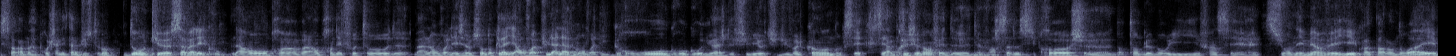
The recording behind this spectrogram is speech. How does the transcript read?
sera ma prochaine étape, justement. Donc, euh, ça valait le coup. Là, on prend, voilà, on prend des photos. De, ben, là, on voit les éruptions. Donc là, y a, on voit plus la lave, mais on voit des gros, gros, gros nuages de fumée au-dessus du volcan. C'est impressionnant en fait de, voir ça d'aussi proche, euh, d'entendre le bruit. Enfin, c'est si on est émerveillé quoi par l'endroit et,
